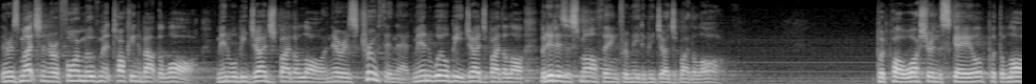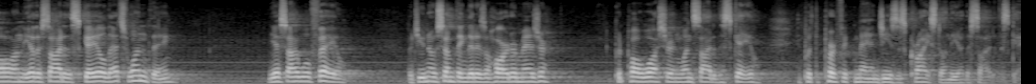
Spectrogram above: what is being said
There is much in the reform movement talking about the law. Men will be judged by the law, and there is truth in that. Men will be judged by the law, but it is a small thing for me to be judged by the law. Put Paul Washer in the scale, put the law on the other side of the scale, that's one thing. Yes, I will fail. But you know something that is a harder measure? Put Paul Washer in one side of the scale and put the perfect man, Jesus Christ, on the other side of the scale.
